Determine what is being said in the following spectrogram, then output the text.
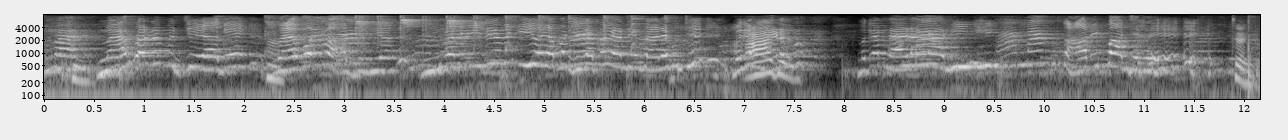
ਮੈਂ ਮੈਂ ਸਾਡੇ ਪਿੱਛੇ ਆ ਗਏ ਮੈਂ ਕੋਈ ਬਾਤ ਨਹੀਂ ਆ ਮਨਮੀਤ ਨੇ ਮੈਂ ਕੀ ਹੋਇਆ ਭੱਜਿਆ ਤਾਂ ਜਾਂਦੇ ਸਾਰੇ ਪੁੱਛੇ ਮੈਂ ਕਿਹਾ ਆ ਜਾ। ਮੈਡਮ- ਮੈਂ ਕਿਹਾ ਮੈਡਮ ਆ ਗਈ ਸਾਰੇ ਭੱਜ ਰਹੇ ਚੰਗਾ।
